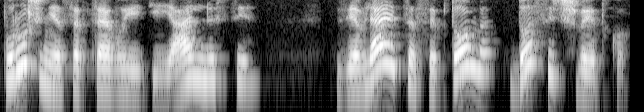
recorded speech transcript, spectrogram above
порушення серцевої діяльності. З'являються симптоми досить швидко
